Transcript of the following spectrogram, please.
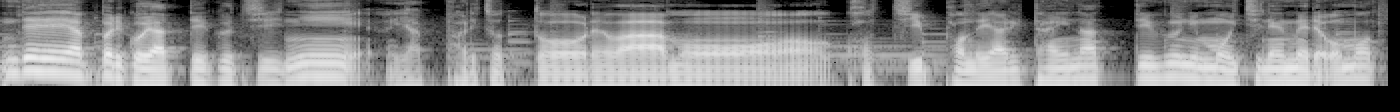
で、やっぱりこうやっていくうちに、やっぱりちょっと俺はもう、こっち一本でやりたいなっていうふうにもう1年目で思って、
